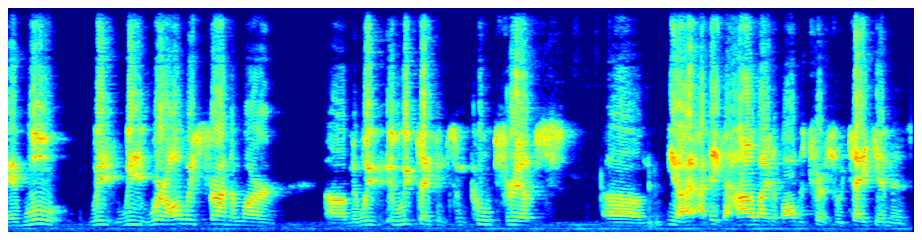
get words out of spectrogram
and we'll we, we we're always trying to learn. Um, and we've we've taken some cool trips. Um, you know, I, I think the highlight of all the trips we've taken is,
